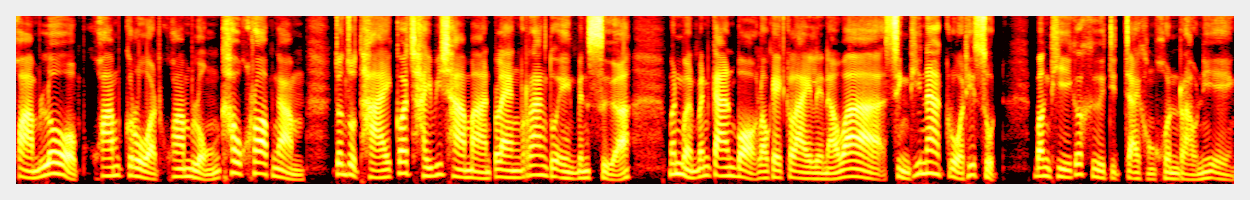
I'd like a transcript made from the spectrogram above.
ความโลภความโกรธความหลงเข้าครอบงำจนสุดท้ายก็ใช้วิชามารแปลงร่างตัวเองเป็นเสือ มันเหมือนเป็นการบอกเราไกลๆเลยนะว่า สิ่งที่น่ากลัวที่สุด บางทีก็คือจิตใจของคนเรานี่เอง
